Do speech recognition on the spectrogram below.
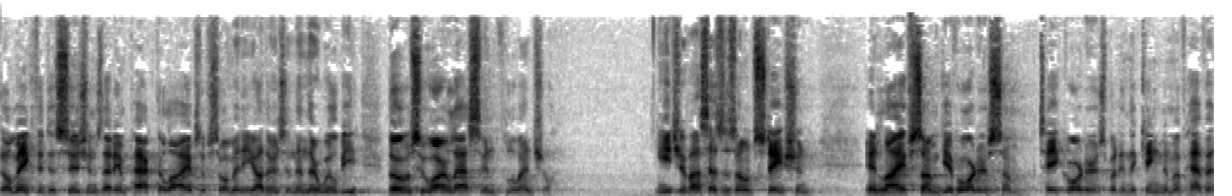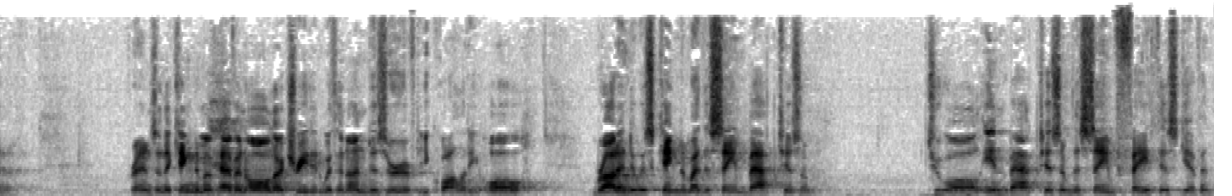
They'll make the decisions that impact the lives of so many others. And then there will be those who are less influential. Each of us has his own station in life. Some give orders, some take orders, but in the kingdom of heaven, friends, in the kingdom of heaven, all are treated with an undeserved equality. All brought into his kingdom by the same baptism. To all in baptism, the same faith is given.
